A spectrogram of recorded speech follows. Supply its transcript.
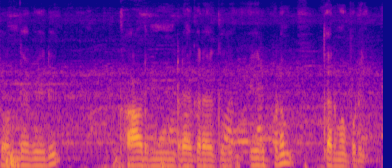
சொந்த வீடு காடு மூன்று ஏக்கர் இருக்குது. இருப்பிடம் தருமபுரி.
